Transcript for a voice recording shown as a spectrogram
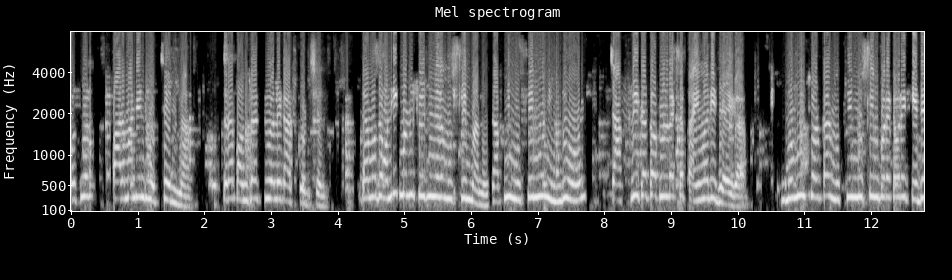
বছর পার্মানেন্ট হচ্ছেন না। তারা কন্ট্রাকচুয়ালে কাজ করছেন, তার মধ্যে অনেক মানুষ রয়েছেন যারা মুসলিম মানুষ। আপনি মুসলিম হন, হিন্দু হন, চাকরিটা তো আপনার একটা প্রাইমারি জায়গা। তৃণমূল সরকার মুসলিম মুসলিম করে একেবারে কেঁদে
